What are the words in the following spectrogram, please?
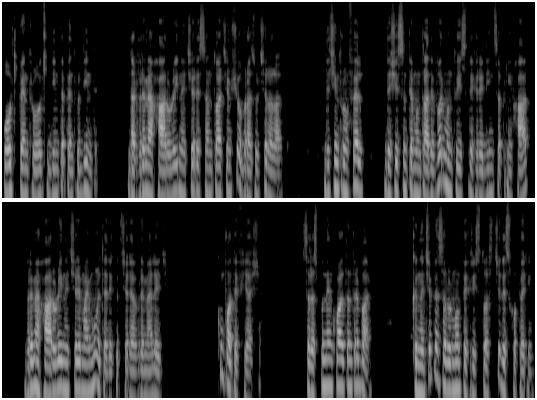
ochi pentru ochi, dinte pentru dinte, dar vremea harului ne cere să întoarcem și obrazul celălalt. Deci, într-un fel, deși suntem într-adevăr mântuiți de credință prin har, vremea harului ne cere mai multe decât cerea vremea legii. Cum poate fi așa? Să răspundem cu o altă întrebare. Când începem să-L urmăm pe Hristos, ce descoperim?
